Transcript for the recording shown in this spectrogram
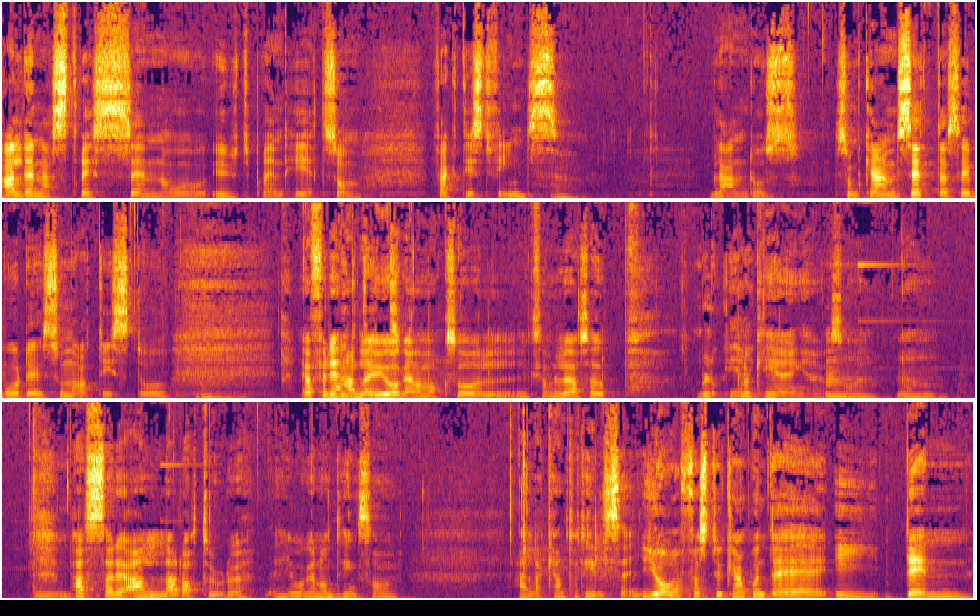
All den här stressen och utbrändhet som faktiskt finns bland oss. Som kan sätta sig både somatiskt och ja, för det handlar ju Viktigt. yogan om också att liksom lösa upp blockering. blockeringar och så. Mm, Ja. mm. Passar det alla då, tror du? Är yoga någonting som alla kan ta till sig? Ja, fast du kanske inte är i den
